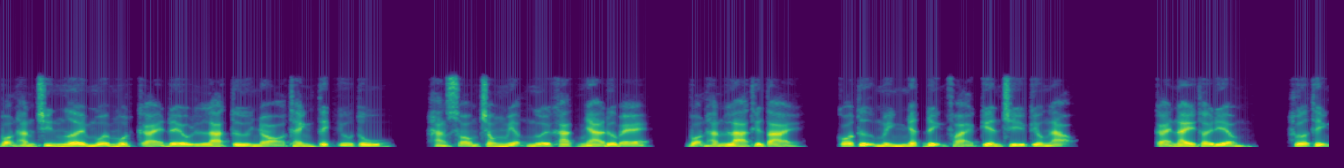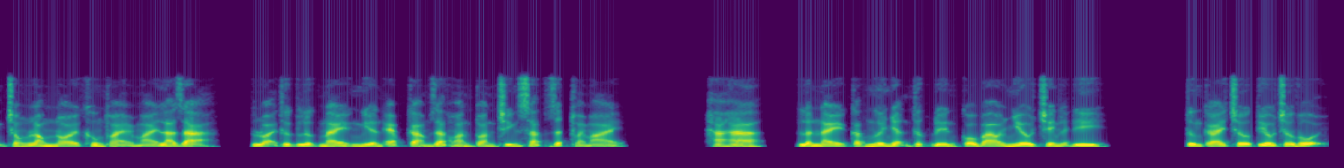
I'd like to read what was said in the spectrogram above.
bọn hắn chín người mỗi một cái đều là từ nhỏ thành tích ưu tú, hàng xóm trong miệng người khác nhà đứa bé, bọn hắn là thiên tài, có tự mình nhất định phải kiên trì kiêu ngạo. Cái này thời điểm, hứa thịnh trong lòng nói không thoải mái là giả, loại thực lực này nghiền ép cảm giác hoàn toàn chính xác rất thoải mái. Ha ha, lần này các ngươi nhận thức đến có bao nhiêu trên lệch đi. Từng cái chớ tiêu chớ vội,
